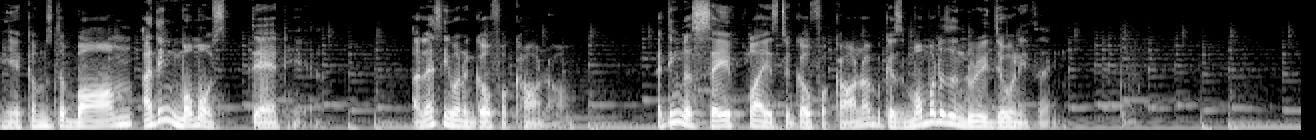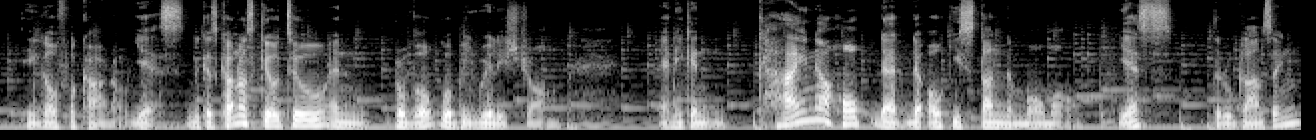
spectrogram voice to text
Here comes the bomb. I think Momo's dead here. Unless he wanna go for Kano. I think the safe play is to go for Kano because Momo doesn't really do anything. He go for Kano, yes. Because Kano's skill 2 and provoke will be really strong. And he can kinda hope that the Oki stun the Momo. Yes, through glancing.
